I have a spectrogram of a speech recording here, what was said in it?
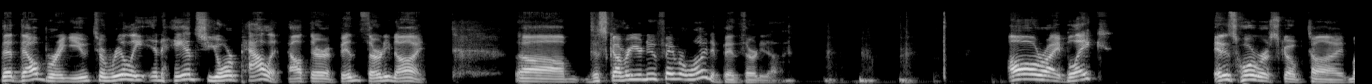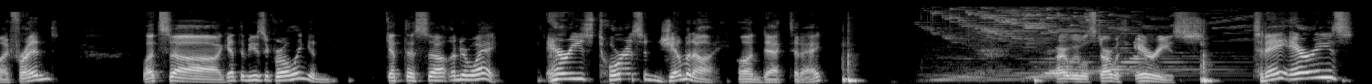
that they'll bring you to really enhance your palate out there at Bin 39. Um, discover your new favorite wine at Bin 39. All right, Blake, it is horoscope time, my friend. Let's uh, get the music rolling and get this uh, underway. Aries, Taurus, and Gemini on deck today. All right, we will start with Aries. Today, Aries,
